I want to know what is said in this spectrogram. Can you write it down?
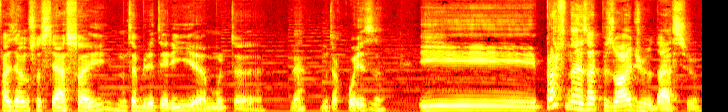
fazendo sucesso aí, muita bilheteria, muita, né, muita coisa. E pra finalizar o episódio, Dácio,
